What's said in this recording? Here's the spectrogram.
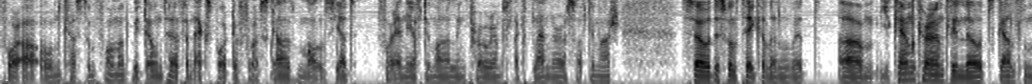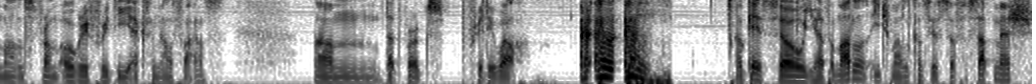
for our own custom format. We don't have an exporter for skeleton models yet for any of the modeling programs like Blender or Softimage. So this will take a little bit. Um, you can currently load skeletal models from Ogre 3D XML files. Um, that works pretty well. okay, so you have a model. Each model consists of a submesh.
